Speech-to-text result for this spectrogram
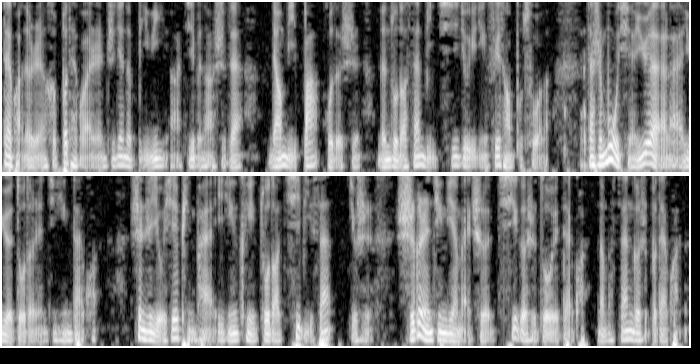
贷款的人和不贷款人之间的比例啊，基本上是在两比八，或者是能做到三比七就已经非常不错了。但是目前越来越多的人进行贷款，甚至有些品牌已经可以做到七比三，就是十个人进店买车，七个是作为贷款，那么三个是不贷款的。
